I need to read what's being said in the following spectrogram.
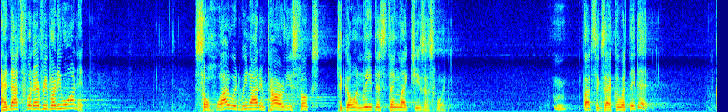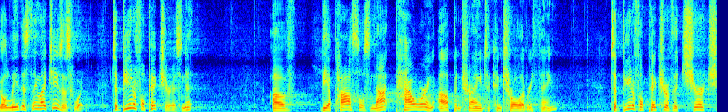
And that's what everybody wanted. So, why would we not empower these folks to go and lead this thing like Jesus would? Mm, that's exactly what they did. Go lead this thing like Jesus would. It's a beautiful picture, isn't it? Of the apostles not powering up and trying to control everything. It's a beautiful picture of the church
